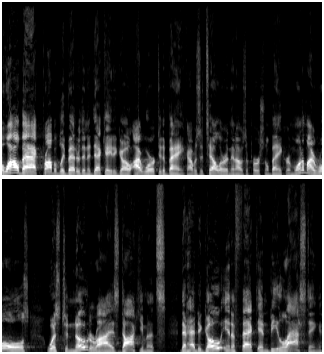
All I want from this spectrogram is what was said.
A while back, probably better than a decade ago, I worked at a bank. I was a teller and then I was a personal banker. And one of my roles was to notarize documents that had to go in effect and be lasting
